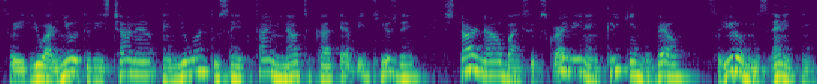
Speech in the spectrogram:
So if you are new to this channel and you want to save time in AutoCAD every Tuesday, start now by subscribing and clicking the bell so you don't miss anything.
